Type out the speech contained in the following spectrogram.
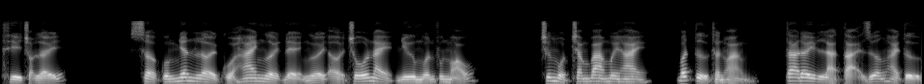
thì chọn lấy. Sở cung nhân lời của hai người để người ở chỗ này như muốn phun máu. chương 132, bất tử thần hoàng, ta đây là tại dưỡng hải tử.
